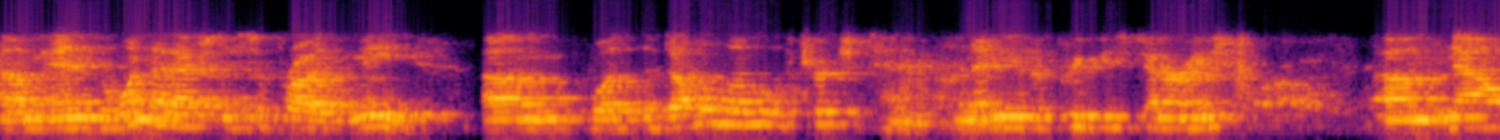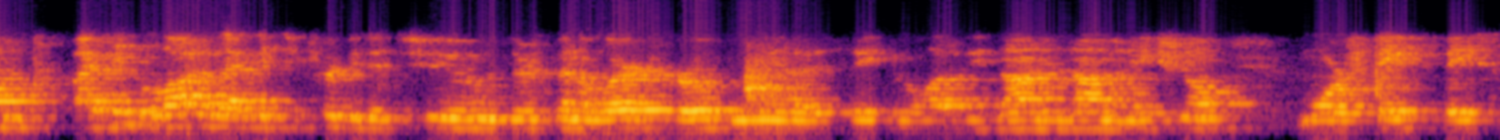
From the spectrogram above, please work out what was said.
Um, and the one that actually surprised me um, was the double level of church attendance in any of the previous generations. Um, now, I think a lot of that gets attributed to there's been a large growth in the United States in a lot of these non-denominational, more faith-based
